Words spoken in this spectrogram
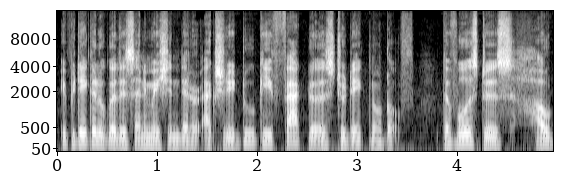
If you take a look at this animation, there are actually two key factors to take note of. The first is how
